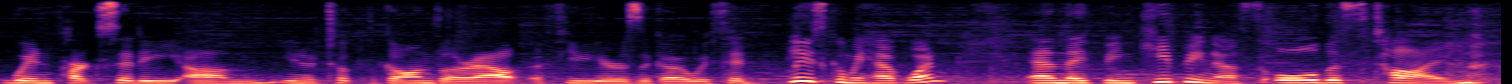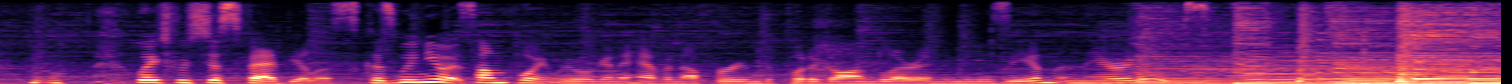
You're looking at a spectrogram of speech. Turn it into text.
When Park City um, you know, took the gondola out a few years ago, we said, please can we have one? And they've been keeping us all this time, which was just fabulous, because we knew at some point we were going to have enough room to put a gondola in the museum, and there it is.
